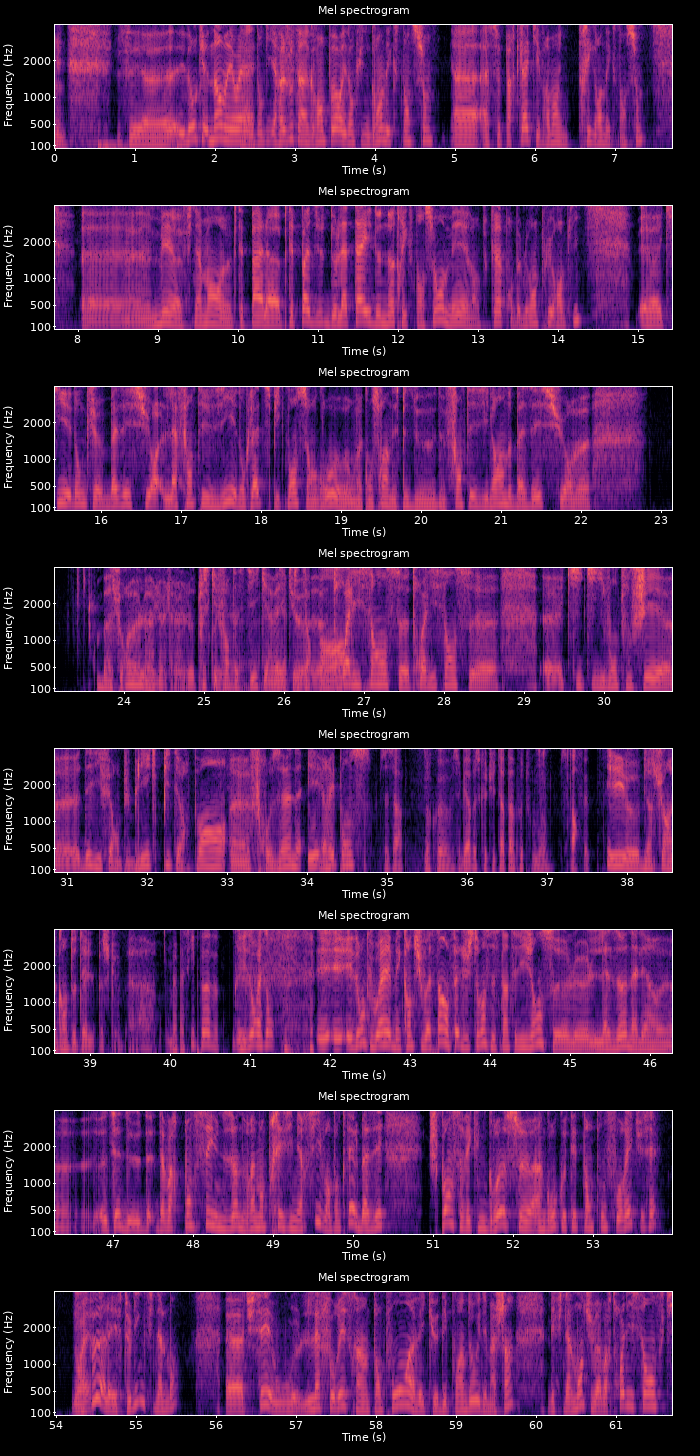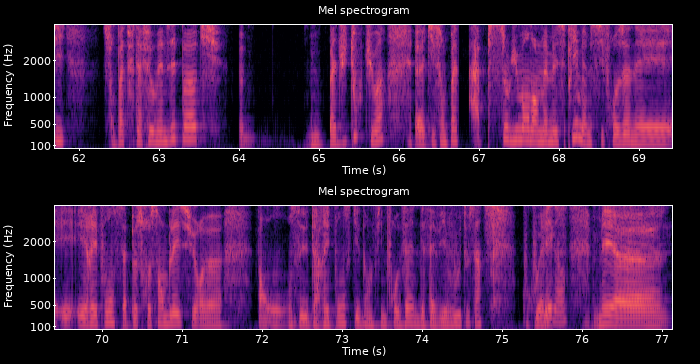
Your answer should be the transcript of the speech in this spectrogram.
c'est euh, et donc non mais ouais, Ouais. donc il rajoute un grand port et donc une grande extension à, à ce parc-là qui est vraiment une très grande extension. Euh, mais euh, finalement euh, peut-être pas à la peut-être pas du- de la taille de notre extension mais en tout cas probablement plus remplie euh, qui est donc euh, basé sur la fantasy et donc là typiquement c'est en gros on va construire un espèce de, de Fantasyland basé sur euh, bah sur le- le- le- tout ce qui est fantastique avec euh, trois licences trois licences euh, euh, qui, qui vont toucher des différents publics. Peter Pan Frozen et Et Réponse. C'est ça. Donc euh, c'est bien parce que tu tapes un peu tout le monde. C'est parfait. et euh, bien sûr un grand hôtel parce que bah Bah parce qu'ils peuvent. Et ils ont raison. et, et, et donc ouais mais quand tu vois ça en fait justement c'est cette intelligence euh, le, la zone a l'air euh, tu sais de- de- d'avoir pensé une zone vraiment très immersive en tant que telle basée je pense avec une grosse un gros côté tampon forêt tu sais un Ouais. peu à la Efteling finalement. Euh, tu sais, où la forêt sera un tampon avec des points d'eau et des machins, mais finalement tu vas avoir trois licences qui sont pas tout à fait aux mêmes époques. Pas du tout, tu vois, euh, qui sont pas absolument dans le même esprit, même si Frozen et, et, et Réponse, ça peut se ressembler sur... euh, Enfin, on, on sait ta réponse qui est dans le film Frozen, le saviez-vous, tout ça. Coucou Alex. Mais... Euh,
